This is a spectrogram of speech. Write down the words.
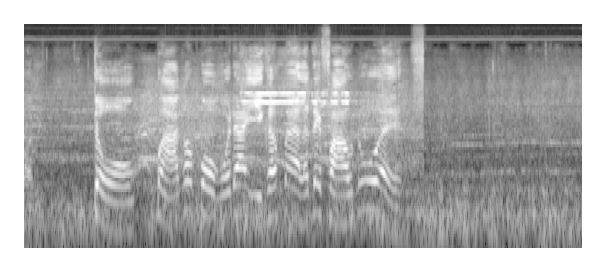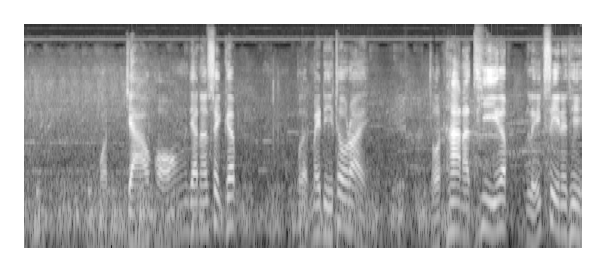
บอลโด่งหมาก็โป่งไว้ได้อีกครับแม่แล้วได้ฟาวด้วยบอลยาวของยานาสิกครับ เปิดไม่ดีเท่าไหร่ทด5นาทีครับเหลืออีก 4 นาที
